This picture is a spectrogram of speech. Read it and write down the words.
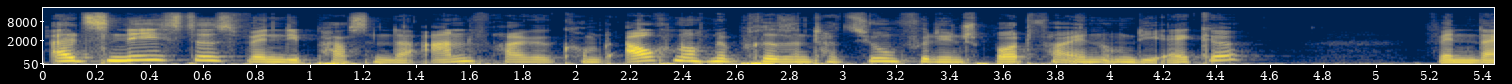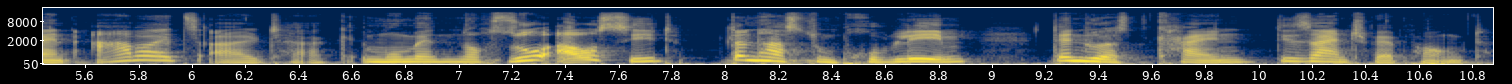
Als nächstes, wenn die passende Anfrage kommt, auch noch eine Präsentation für den Sportverein um die Ecke. Wenn dein Arbeitsalltag im Moment noch so aussieht, dann hast du ein Problem, denn du hast keinen Designschwerpunkt.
